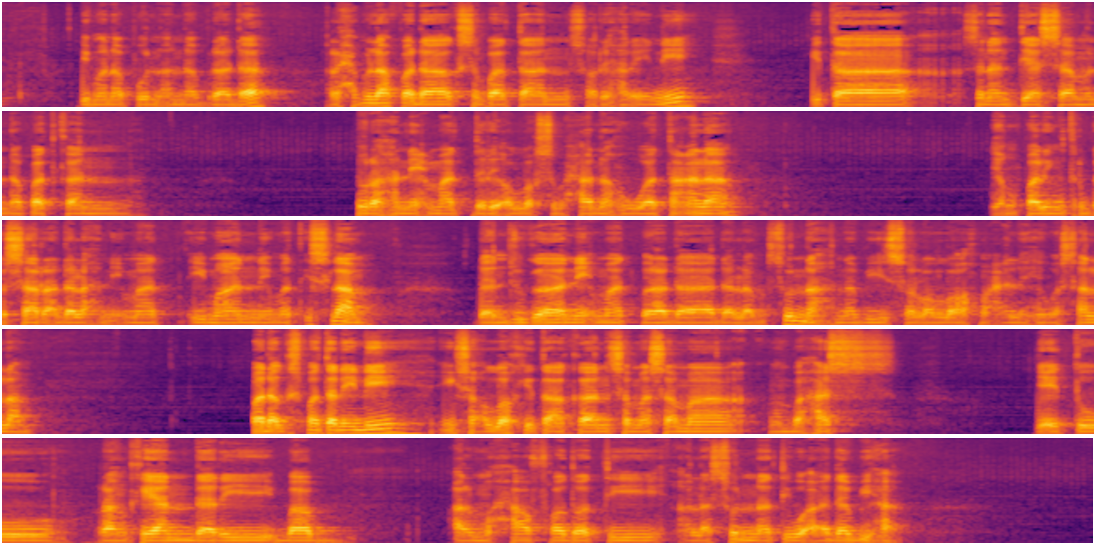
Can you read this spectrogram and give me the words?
di mana pun Anda berada. Alhamdulillah pada kesempatan sore hari ini kita senantiasa mendapatkan curahan nikmat dari Allah Subhanahu wa taala yang paling terbesar adalah nikmat iman, nikmat Islam dan juga nikmat berada dalam sunnah Nabi Shallallahu Alaihi Wasallam. Pada kesempatan ini, insya Allah kita akan sama-sama membahas yaitu rangkaian dari bab al-muhafadati ala sunnati wa adabiha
